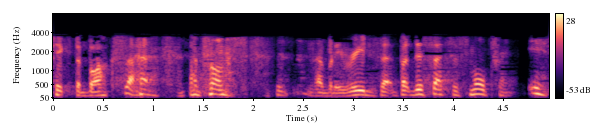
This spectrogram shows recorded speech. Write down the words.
tick the box. I promise nobody reads that, but this that's a small print. If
